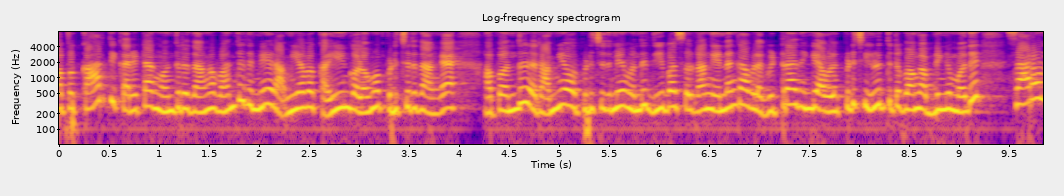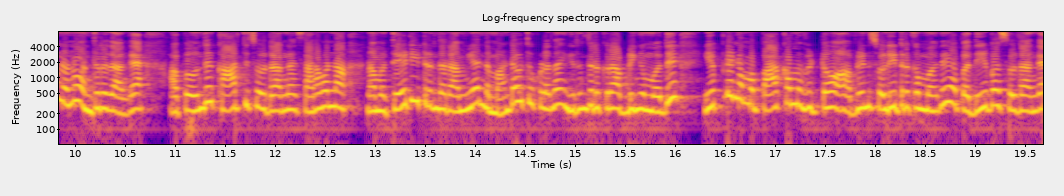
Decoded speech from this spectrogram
அப்போ கார்த்திக் கரெக்டாக அங்கே வந்துருந்தாங்க. வந்ததுமே ரம்யாவை கையும் குளமாக பிடிச்சிருந்தாங்க. அப்போ வந்து ரம்யாவை பிடிச்சதுமே வந்து தீபா சொல்கிறாங்க என்னங்க அவளை விட்டுறாதீங்க அவளை பிடிச்சி இழுத்துட்டு வாங்க. அப்படிங்கும்போது சரவணனும் வந்துருந்தாங்க. அப்போ வந்து கார்த்தி சொல்கிறாங்க சரவணா நம்ம தேடிட்டு இருந்த ரம்யா இந்த மண்டபத்துக்குள்ளே தான் இருந்திருக்கிறா. அப்படிங்கும்போது எப்படி நம்ம பார்க்காம விட்டோம்? அப்படின்னு சொல்லிட்டு இருக்கும்போது அப்போ தீபா சொல்கிறாங்க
